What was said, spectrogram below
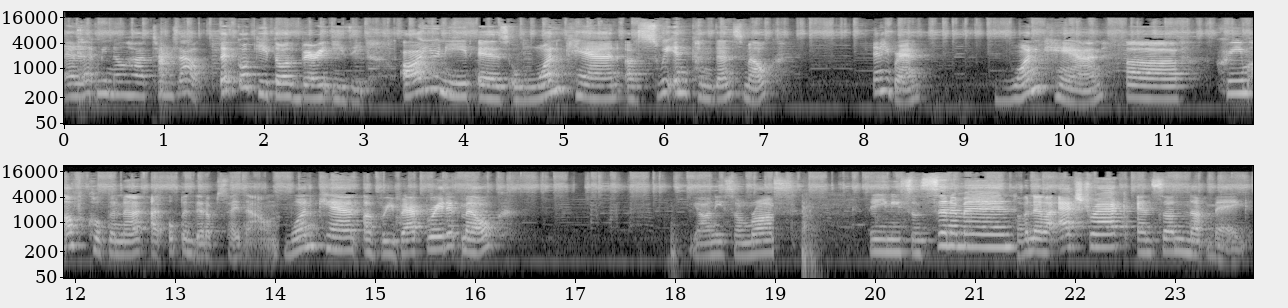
and let me know how it turns out. This coquito is very easy. All you need is one can of sweetened condensed milk, any brand, one can of cream of coconut. I opened it upside down. One can of evaporated milk. Y'all need some rum. Then you need some cinnamon, vanilla extract, and some nutmeg.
